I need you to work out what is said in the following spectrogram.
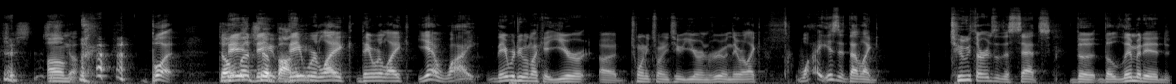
Just, just Um, go. But Don't they, let they, they were like they were like yeah why? They were doing like a year uh 2022 year in ruin. They were like why is it that like two thirds of the sets the the limited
